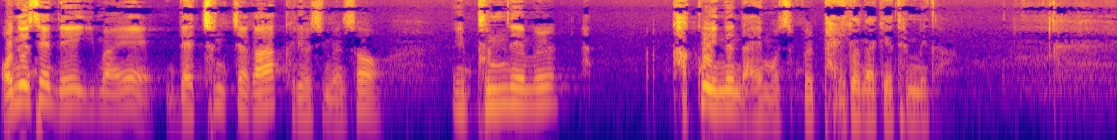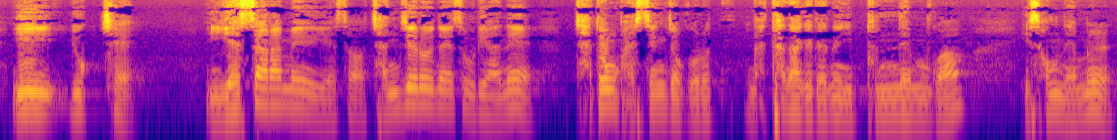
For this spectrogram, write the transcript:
어느새 내 이마에 내 천자가 그려지면서 이 분냄을 갖고 있는 나의 모습을 발견하게 됩니다. 이 육체, 이 옛사람에 의해서 잔재로 인해서 우리 안에 자동 발생적으로 나타나게 되는 이 분냄과 이 성냄을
